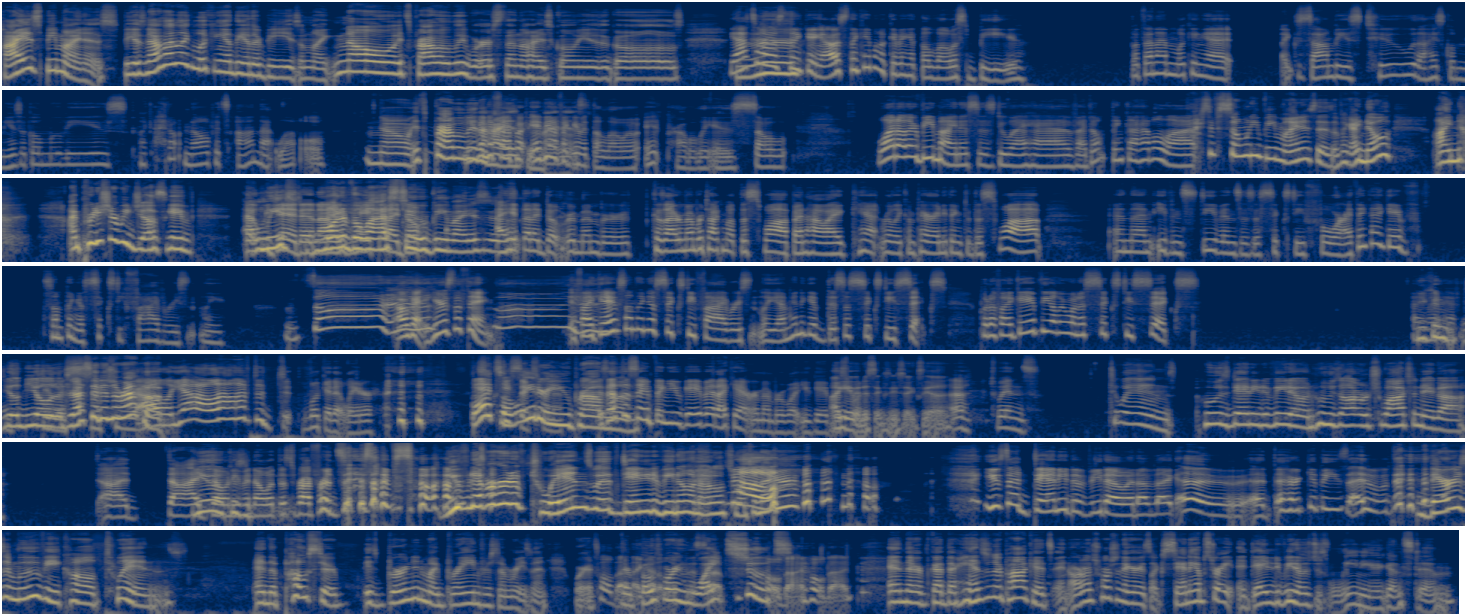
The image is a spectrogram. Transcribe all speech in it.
Highest B minus because now that I'm like looking at the other B's, I'm like, no, it's probably worse than the High School Musicals. Yeah, that's what I was Mm. thinking. I was thinking about giving it the lowest B. But then I'm looking at like Zombies 2, the high school musical movies. Like I don't know if it's on that level. No, it's probably even the if I highest put, even minus. if I give it the low, it probably is. So what other B minuses do I have? I don't think I have a lot. just have so many B minuses. I'm like, I know, I know. I'm pretty sure we just gave at Uh, we least did, one I of the hate that I last two B minuses. I hate that I don't remember because I remember talking about the swap and how I can't really compare anything to the swap. And then even Stevens is a 64. I think I gave something a 65 recently. Sorry. Okay, here's the thing. If I gave something a 65 recently, I'm going to give this a 66. But if I gave the other one a 66, I You can- you'll- you'll address it in the wrap-up. I'll- yeah, I'll, I'll have to d- look at it later. that's a later now. you problem. Is that the same thing you gave it? I can't remember what you gave. It. I gave one. it a 66. Yeah. Uh, twins. Twins. Who's Danny DeVito and who's Arnold Schwarzenegger? Uh, I You, don't even know what this reference is. I'm so. You've never heard of Twins with Danny DeVito and Arnold No. Schwarzenegger? no. You said Danny DeVito, and I'm like, oh, Hercules. oh." there is a movie called Twins, and the poster is burned into my brain for some reason. Where it's, on, they're I both wearing white up. suits Hold on, hold on. and they've got their hands in their pockets, and Arnold Schwarzenegger is like standing up straight, and Danny DeVito is just leaning against him.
